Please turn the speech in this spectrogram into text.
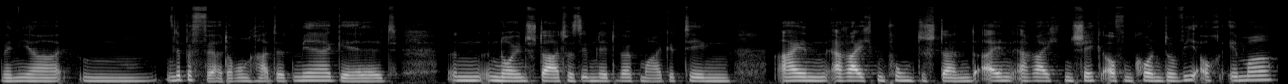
wenn ihr ähm, eine Beförderung hattet, mehr Geld, einen neuen Status im Network Marketing, einen erreichten Punktestand, einen erreichten Scheck auf dem Konto, wie auch immer.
